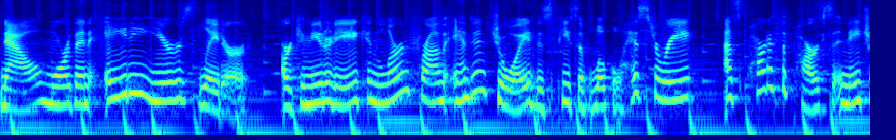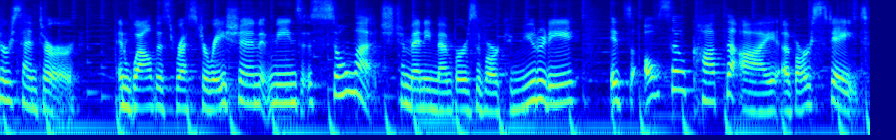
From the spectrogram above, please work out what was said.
Now, more than 80 years later, our community can learn from and enjoy this piece of local history as part of the park's Nature Center. And while this restoration means so much to many members of our community, it's also caught the eye of our state.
